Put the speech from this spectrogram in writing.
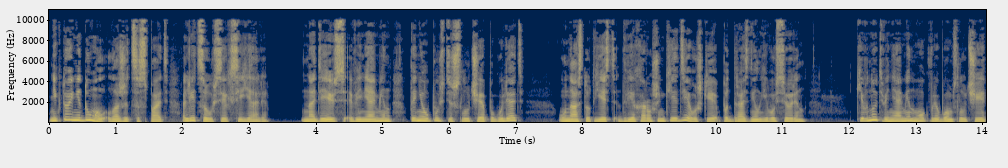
Никто и не думал ложиться спать, лица у всех сияли. «Надеюсь, Вениамин, ты не упустишь случая погулять? У нас тут есть две хорошенькие девушки», — поддразнил его Сёрин. Кивнуть Вениамин мог в любом случае,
